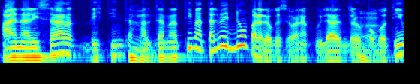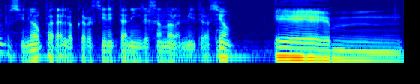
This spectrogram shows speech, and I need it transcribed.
analizar distintas mm. alternativas, tal vez no para los que se van a jubilar dentro de ah. poco tiempo, sino para los que recién están ingresando a la administración. Em,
